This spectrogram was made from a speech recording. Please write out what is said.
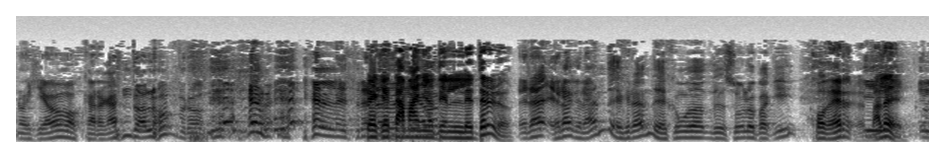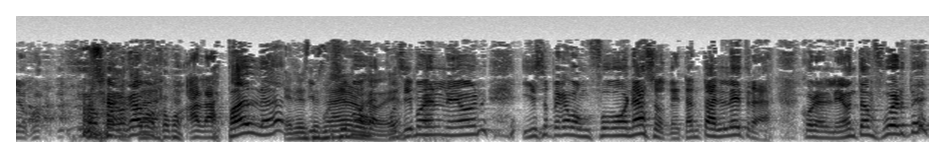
nos llevamos cargando al hombro el, el letrero ¿De qué tamaño tiene el letrero? Era, era grande, es grande, es como del suelo para aquí. Joder, Y- vale. Y lo, lo colocamos como a la espalda En este y escenario pusimos, no cabe, pusimos el neón y eso pegaba un fogonazo de tantas letras con el neón tan fuerte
